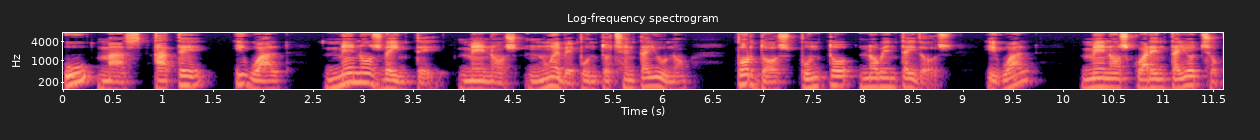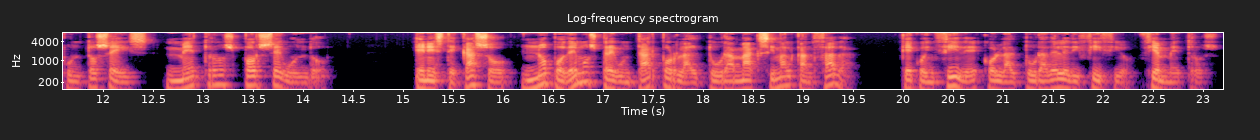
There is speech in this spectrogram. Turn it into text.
u más at igual menos 20 menos 9.81 por 2.92 igual menos 48.6 metros por segundo. En este caso, no podemos preguntar por la altura máxima alcanzada, que coincide con la altura del edificio, 100 metros.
